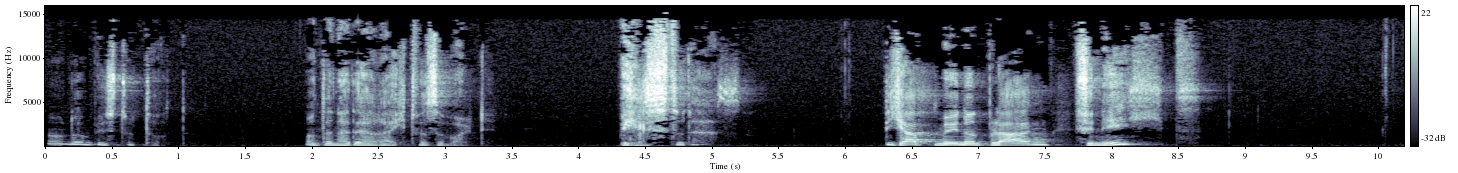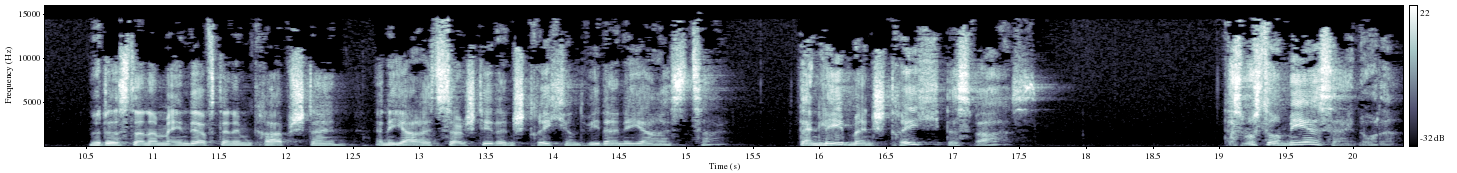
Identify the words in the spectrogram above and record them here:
Und dann bist du tot. Und dann hat er erreicht, was er wollte. Willst du das? Dich abmühen und plagen für nichts. Nur dass dann am Ende auf deinem Grabstein eine Jahreszahl steht, ein Strich und wieder eine Jahreszahl? Dein Leben ein Strich, das war's? Das muss doch mehr sein, oder?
